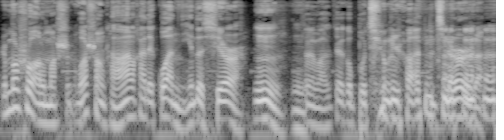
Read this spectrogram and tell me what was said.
人不说了吗？是我生产完了还得灌你的姓儿，嗯嗯对吧？这个不情愿劲儿的。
